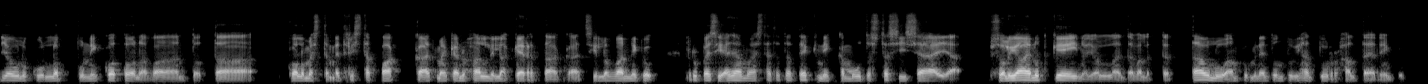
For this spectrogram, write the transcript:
joulukuun loppuun niin kotona vaan tota, kolmesta metristä pakkaa, että mä en käynyt hallilla kertaakaan, että silloin vaan niin rupesi ajamaan sitä tota tekniikkamuutosta sisään ja se oli ainut keino jollain tavalla, että tauluampuminen tuntui ihan turhalta ja niin kuin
